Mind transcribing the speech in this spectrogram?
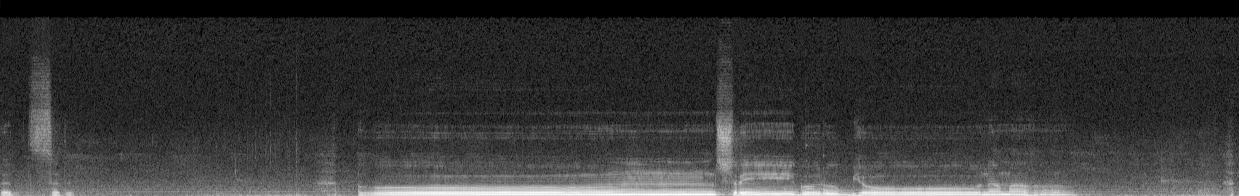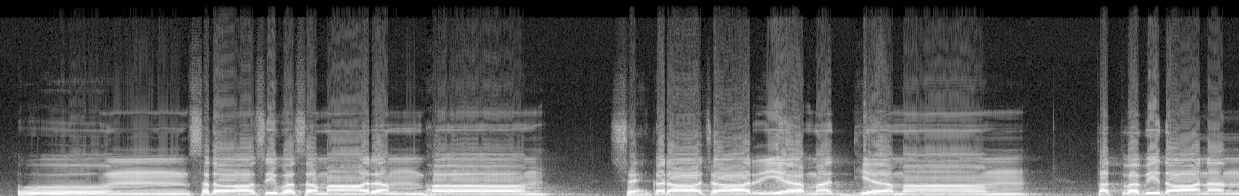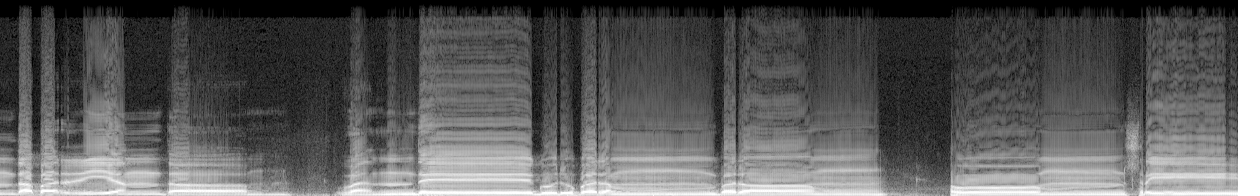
तत्सत्। श्रीगुरुभ्यो नमः। ॐ सदाशिवसमारम्भा शङ्कराचार्यमध्यमाम् तत्त्वविदानन्दपर्यन्तम् वन्दे गुरुपरं पराम् ॐ श्रीगुरुभ्यो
